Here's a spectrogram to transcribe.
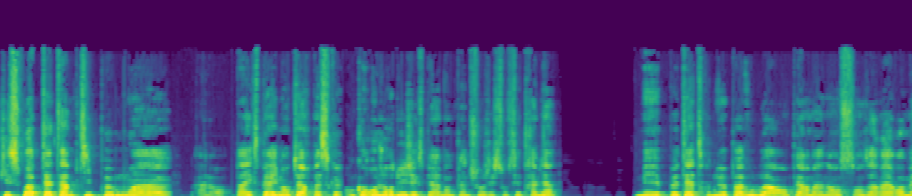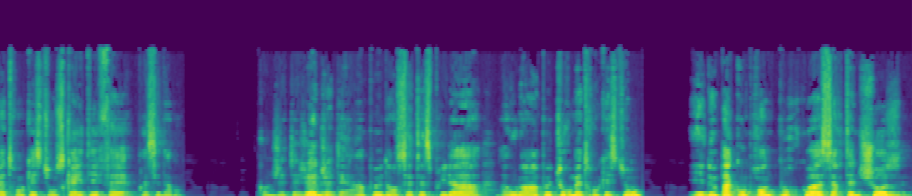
Qu'il soit peut-être un petit peu moins, alors pas expérimenteur, parce que encore aujourd'hui j'expérimente plein de choses et je trouve c'est très bien, mais peut-être ne pas vouloir en permanence sans arrêt remettre en question ce qui a été fait précédemment. Quand j'étais jeune, j'étais un peu dans cet esprit-là, à vouloir un peu tout remettre en question, et ne pas comprendre pourquoi certaines choses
